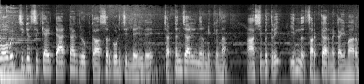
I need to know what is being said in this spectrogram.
കോവിഡ് ചികിത്സയ്ക്കായി ടാറ്റ ഗ്രൂപ്പ് കാസർഗോഡ് ജില്ലയിലെ ചട്ടഞ്ചാലിൽ നിർമ്മിക്കുന്ന ആശുപത്രി ഇന്ന് സർക്കാരിന് കൈമാറും.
